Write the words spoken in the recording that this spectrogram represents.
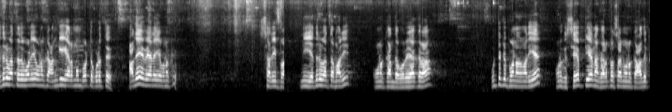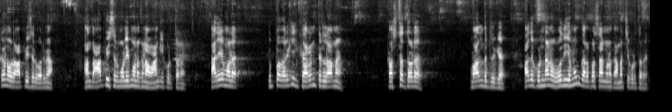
எதிர்பார்த்தது போலயே உனக்கு அங்கீகாரமும் போட்டு கொடுத்து அதே வேலையை உனக்கு சரிப்பா. நீ எதிர்பார்த்த மாதிரி உனக்கு அந்த ஒரு ஏக்கரா விட்டுட்டு போனது மாதிரியே உனக்கு சேஃப்டியாக நான் கருப்பசாமி உனக்கு அதுக்குன்னு ஒரு ஆஃபீஸர் வருவேன். அந்த ஆஃபீஸர் மூலியமாக உனக்கு நான் வாங்கி கொடுத்துட்றேன் அதே போல் இப்போ வரைக்கும் கரண்ட் இல்லாமல் கஷ்டத்தோடு வாழ்ந்துட்டுருக்கேன் அதுக்குண்டான ஊதியமும் கருப்பசாமி உனக்கு அமைச்சு கொடுத்துட்றேன்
